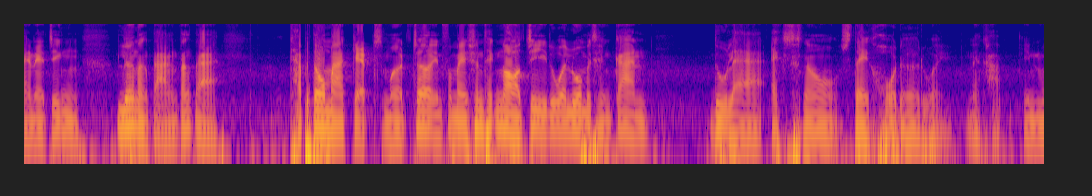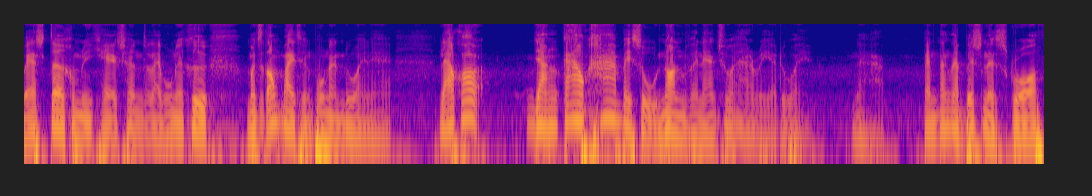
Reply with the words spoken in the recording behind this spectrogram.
managing เรื่องต่างๆ ตั้งแต่ capital markets merger information technology ด้วยรวมไปถึงการดูแล external stakeholder ด้วยนะครับ investor communication อะไรพวกนี้คือ มันจะต้องไปถึงพวกนั้นด้วยนะฮะ แล้วก็ยังก้าวข้ามไปสู่ non financial area ด้วยนะครับ เป็นตั้งแต่ business growth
